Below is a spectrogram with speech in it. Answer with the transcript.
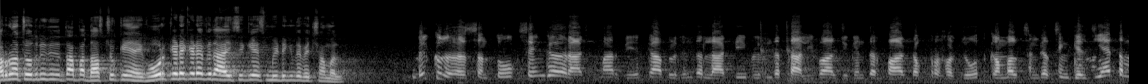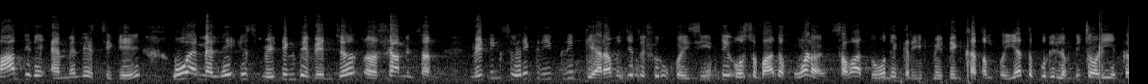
ਅਰੁਣਾ ਚੌਧਰੀ ਦੇ ਤਾਂ ਆਪਾਂ ਦੱਸ ਚੁੱਕੇ ਹਾਂ। ਹੋਰ ਕਿਹੜੇ ਕਿਹੜੇ ਵਿਧਾਇਕ ਸੀਗੇ ਇਸ ਮੀਟਿੰਗ ਦੇ ਵਿੱਚ ਸ਼ਾਮਲ? ਬਿਲਕੁਲ ਸੰਤੋਖ ਸਿੰਘ, ਰਾਜਕੁਮਾਰ ਵੇਰਕਾ ਬਲਵਿੰਦਰ ਲਾਟੀ ਬਲਵਿੰਦਰ ਢਾਲੀਵਾਲ ਜੋਗਿੰਦਰ ਪਾਲ, ਡਾਕਟਰ ਹਰਜੋਤ ਕਮਲ, ਸੰਗਤ ਸਿੰਘ ਗਿੱਲ ਜੀ, ਇਹ ਤਮਾਮ ਜਿਹੜੇ ਐਮਐਲਏ ਸੀਗੇ, ਉਹ ਐਮਐਲਏ ਇਸ ਮੀਟਿੰਗ ਦੇ ਵਿੱਚ ਸ਼ਾਮਿਲ ਸਨ। ਮੀਟਿੰਗ ਸਵੇਰੇ ਕਰੀਬ ਕਰੀਬ 11 ਵਜੇ ਤੋਂ ਸ਼ੁਰੂ ਹੋਈ ਸੀ ਤੇ ਉਸ ਤੋਂ ਬਾਅਦ ਹੁਣ ਸਵਾ 2 ਦੇ ਕਰੀਬ ਮੀਟਿੰਗ ਖਤਮ ਹੋਈ ਹੈ ਤੇ ਪੂਰੀ ਲੰਬੀ ਚੌੜੀ ਇੱਕ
